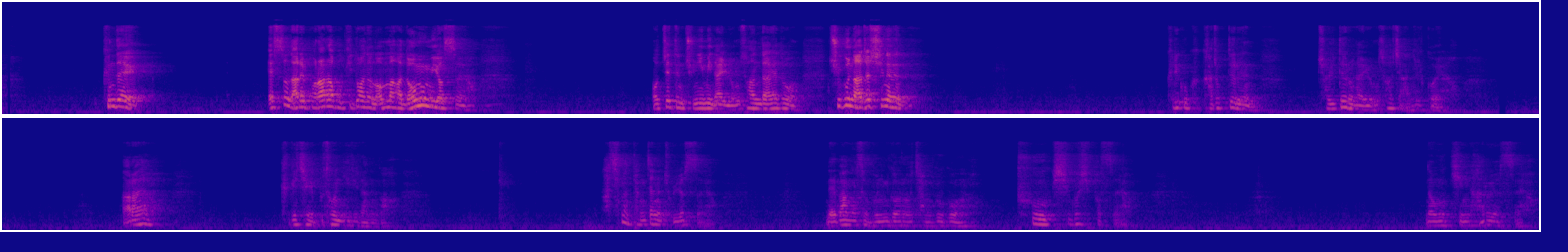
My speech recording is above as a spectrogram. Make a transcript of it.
근데 애써 나를 벌하라고 기도하는 엄마가 너무 미웠어요. 어쨌든 주님이 날 용서한다 해도 죽은 아저씨는 그리고 그 가족들은 절대로 날 용서하지 않을 거예요. 알아요. 그게 제일 무서운 일이라는 거. 하지만 당장은 졸렸어요. 내 방에서 문 걸어 잠그고 푹 쉬고 싶었어요. 너무 긴 하루였어요.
